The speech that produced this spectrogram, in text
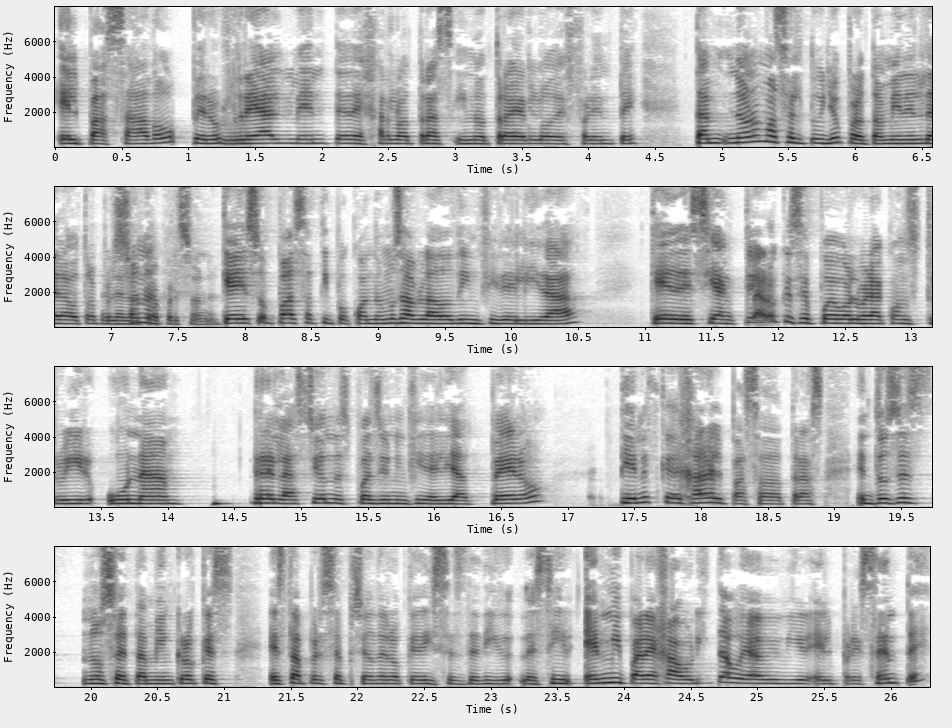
el pasado, pero realmente dejarlo atrás y no traerlo de frente no nomás el tuyo, pero también el de la otra persona. de la otra persona. Que eso pasa, tipo, cuando hemos hablado de infidelidad, que decían, claro que se puede volver a construir una relación después de una infidelidad, pero tienes que dejar el pasado atrás. Entonces, no sé, también creo que es esta percepción de lo que dices, de decir, en mi pareja ahorita voy a vivir el presente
